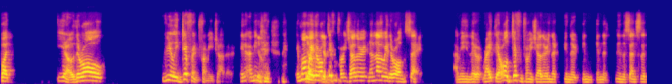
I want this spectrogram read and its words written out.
But, you know, they're all really different from each other. I mean, yeah. in one yeah, way, they're all yeah. different from each other. In another way, they're all the same. I mean, they're right. They're all different from each other in the in the in, in the in the sense that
